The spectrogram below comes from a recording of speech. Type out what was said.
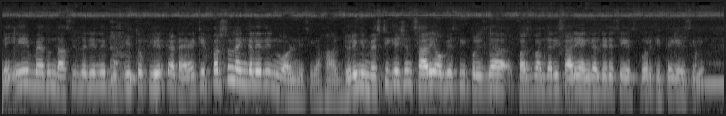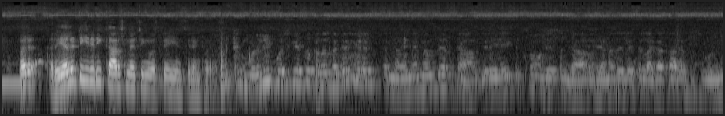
ਨਹੀਂ, ਇਹ ਮੈਂ ਤੁਹਾਨੂੰ ਦੱਸ ਦਿੱਤਾ ਜੀ, ਇਹਨੇ ਪੁੱਛਗਿੱਛ ਤੋਂ ਕਲੀਅਰ ਕੱਟ ਆਇਆ ਕਿ ਪਰਸਨਲ ਐਂਗਲ ਇਹਦੇ ਇਨਵੋਲਡ ਨਹੀਂ ਸੀਗਾ। ਹਾਂ ਡਿਊਰਿੰਗ ਇਨਵੈਸਟੀਗੇਸ਼ਨ ਸਾਰੇ ਆਬਵੀਅਸਲੀ ਪੁਲਿਸ ਦਾ ਫਰਜ਼ ਬਣਦਾ ਸੀ ਸਾਰੇ ਐਂਗਲ ਜਿਹੜੇ ਸੀ ਐਕਸਪਲੋਰ ਕੀਤੇ ਗਏ ਸੀਗੇ। ਪਰ ਰਿਐਲਿਟੀ ਜਿਹੜੀ ਕਾਰ ਸਨੈਚਿੰਗ ਵਾਸਤੇ ਇਹ ਇਨਸੀਡੈਂਟ ਹੋਇਆ ਸੀ। ਮੁੱਢਲੀ ਪੁੱਛਗਿੱਛ ਤੋਂ ਪਤਾ ਲੱਗਾ ਕਿ ਜਿਹੜੇ 9mm ਦੇ ਹਥਿਆਰ ਜਿਹੜੇ ਇਹ ਕਿੱਥੋਂ ਆਉਂਦੇ ਪੰਜਾਬ ਹਰਿਆਣਾ ਦੇ ਵਿੱਚ ਲਗਾਤਾਰ ਹੁਣ ਵੀ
